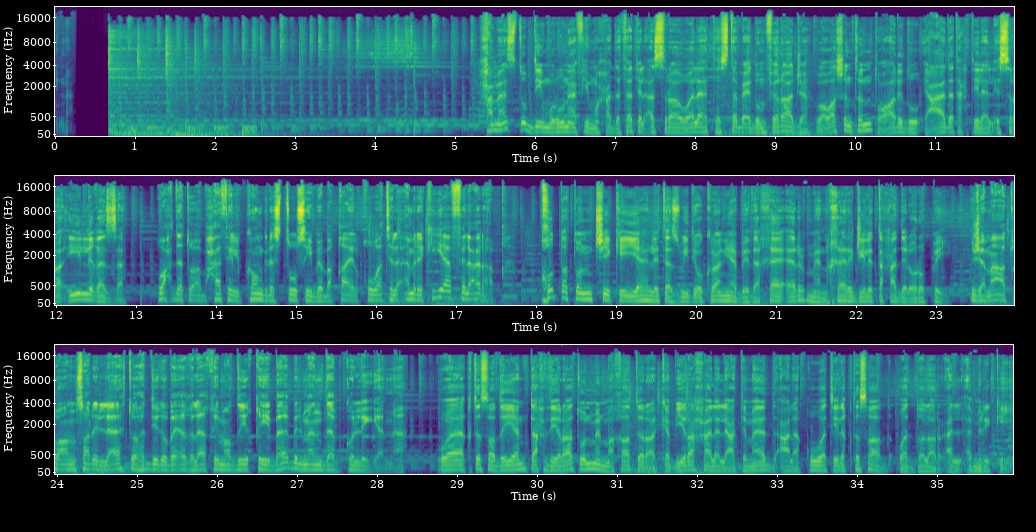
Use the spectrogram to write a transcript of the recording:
حماس تبدي مرونة في محادثات الأسرى ولا تستبعد انفراجه وواشنطن تعارض إعادة احتلال إسرائيل لغزة. وحدة أبحاث الكونغرس توصي ببقاء القوات الأمريكية في العراق. خطة تشيكية لتزويد أوكرانيا بذخائر من خارج الاتحاد الأوروبي جماعة أنصار الله تهدد بإغلاق مضيق باب المندب كليا. واقتصاديا تحذيرات من مخاطر كبيرة حال الاعتماد على قوة الاقتصاد والدولار الأمريكي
